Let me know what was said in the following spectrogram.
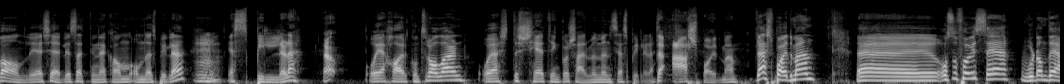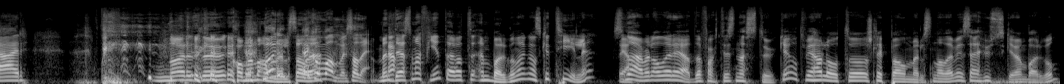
vanlige, kjedelige setningene jeg kan om det spillet. Jeg spiller det. Ja. Og jeg har kontrolleren, og jeg, det skjer ting på skjermen mens jeg spiller det. Det er Spiderman. Det er Spiderman. Uh, og så får vi se hvordan det er Når du kommer med anmeldelse av det. kommer anmeldelse av det. Men det som er fint, er at embargoen er ganske tidlig. Så Ja. det er vel allerede faktisk neste uke at vi har lov til å slippe anmeldelsen av det. Hvis jeg husker embargoen.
